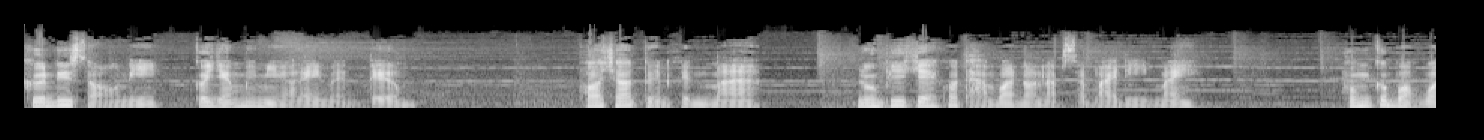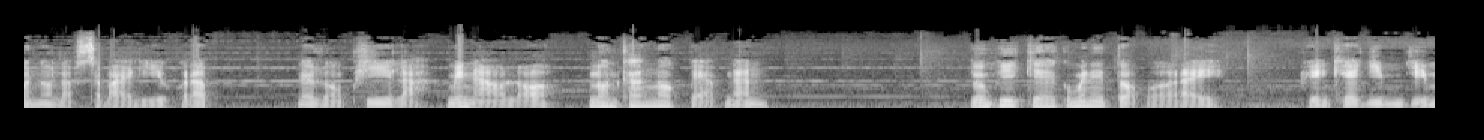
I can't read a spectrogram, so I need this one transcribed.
คืนที่สองนี้ก็ยังไม่มีอะไรเหมือนเดิม พอเช้าตื่นขึ้นมาลวงพี่แกก็ถามว่านอนหลับสบายดีไหม ผมก็บอกว่านอนหลับสบายดีครับ แล้วหลวงพี่ล่ะ ไม่หนาวหรอ นอนข้างนอกแบบนั้นหลวงพี่แกก็ไม่ได้ตอบอะไร เพียงแค่ยิ้มยิ้ม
